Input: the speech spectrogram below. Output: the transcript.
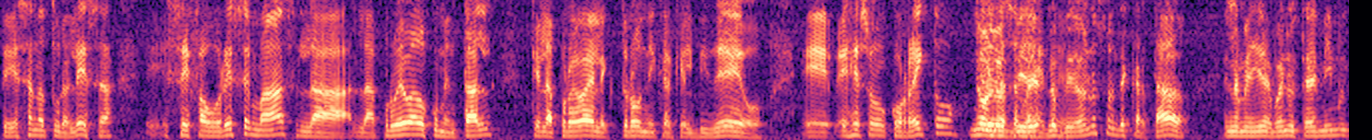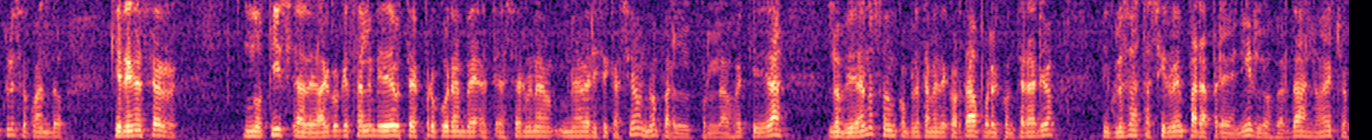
de esa naturaleza, eh, se favorece más la, prueba documental que la prueba electrónica, que el video. Eh, ¿Es eso correcto? No, los, los videos no son descartados en la medida, bueno, ustedes mismos incluso cuando quieren hacer noticia de algo que sale en video, ustedes procuran hacer una, verificación ¿no? Para por la objetividad. Los videos no son completamente cortados, por el contrario, incluso hasta sirven para prevenirlos, ¿verdad? Los hechos.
